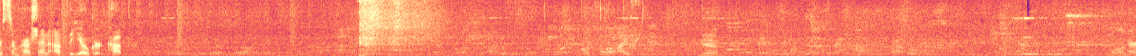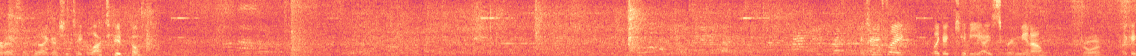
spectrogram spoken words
First impression of the yogurt cup. Looks a little icy. yeah. I'm a little nervous. I feel like I should take a Lactaid pill. It tastes like like a kitty ice cream, you know? Oh what? Like a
